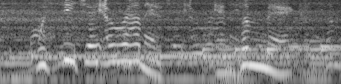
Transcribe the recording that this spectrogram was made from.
DJ Aramis in the mix.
